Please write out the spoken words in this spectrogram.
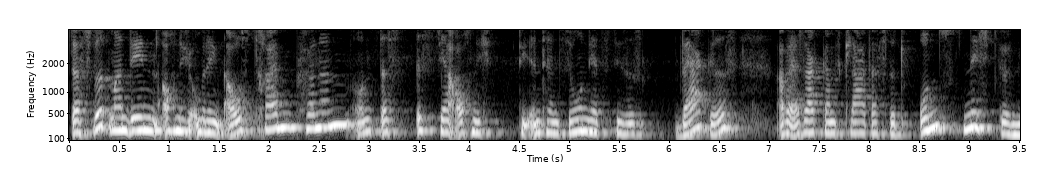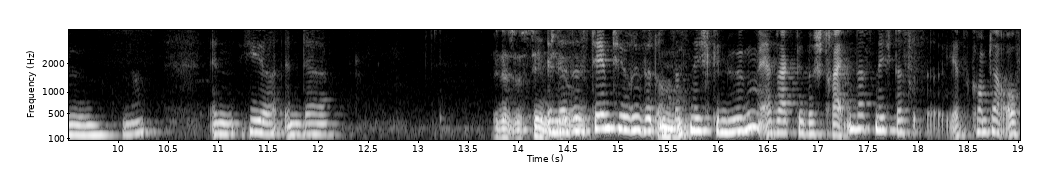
Das wird man denen auch nicht unbedingt austreiben können und das ist ja auch nicht die Intention jetzt dieses Werkes, aber er sagt ganz klar, das wird uns nicht genügen. Ne? In, hier in der in der Systemtheorie. In der Systemtheorie wird uns mhm. das nicht genügen. Er sagt, wir bestreiten das nicht. Das, jetzt kommt er auf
